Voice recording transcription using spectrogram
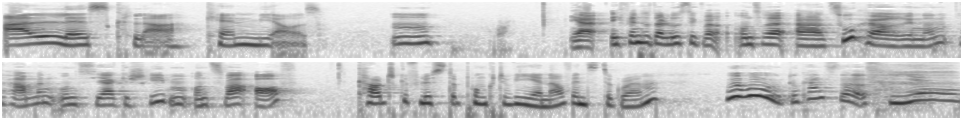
alles klar, kenn mich aus. Mhm. Ja, ich finde es total lustig, weil unsere äh, Zuhörerinnen haben uns ja geschrieben und zwar auf couchgeflüster.vienna auf Instagram. Wuhu, du kannst das. Yeah.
